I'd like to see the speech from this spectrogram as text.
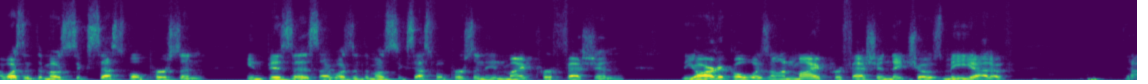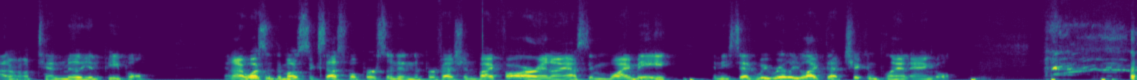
I wasn't the most successful person in business. I wasn't the most successful person in my profession. The article was on my profession. They chose me out of I don't know 10 million people, and I wasn't the most successful person in the profession by far. And I asked him why me and he said, "We really like that chicken plant angle."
